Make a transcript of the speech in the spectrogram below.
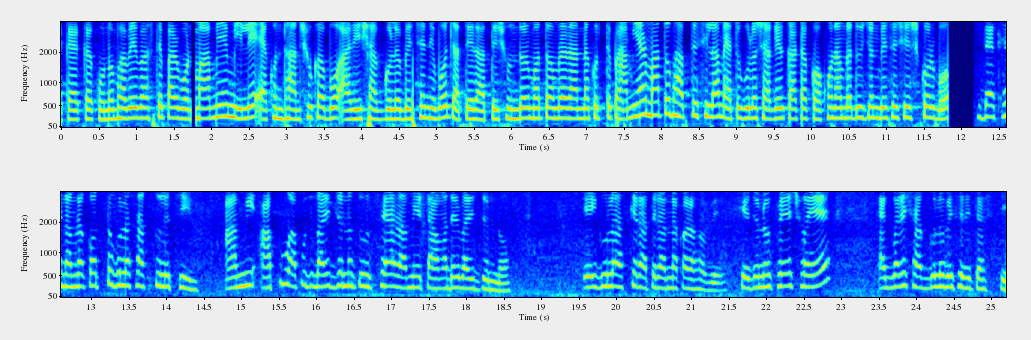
একা একা কোনোভাবেই বাঁচতে পারব না। মা মেয়ে মিলে এখন ধান শুকাবো আর এই শাকগুলো বেছে নেব যাতে রাতে সুন্দর মতো আমরা রান্না করতে পারি। আমি আর মা তো ভাবতেছিলাম এতগুলো শাকের কাটা কখন আমরা দুজন বেছে শেষ করব। দেখেন আমরা কতগুলো শাক তুলেছি। আমি আপু আপুর বাড়ির জন্য তুলছে আর আমি এটা আমাদের বাড়ির জন্য। এইগুলো আজকে রাতে রান্না করা হবে। সেজন্য ফ্রেশ হয়ে একবারে শাকগুলো বেছে নিতে আসছি।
